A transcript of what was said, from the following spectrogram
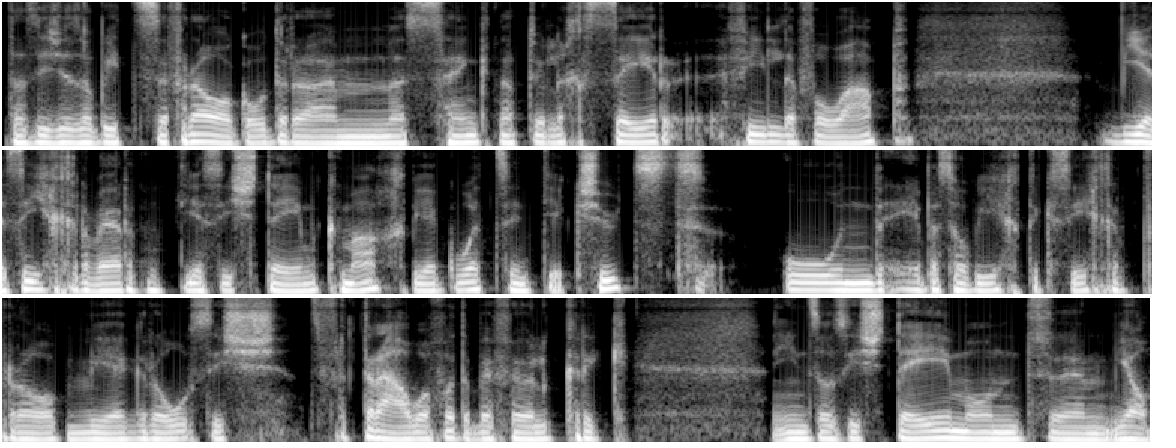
Das ist ja so ein bisschen eine Frage, oder? Ähm, es hängt natürlich sehr viel davon ab, wie sicher werden die Systeme gemacht, wie gut sind die geschützt und ebenso wichtig sicher die Frage, wie groß ist das Vertrauen der Bevölkerung in so ein System und ähm, ja,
